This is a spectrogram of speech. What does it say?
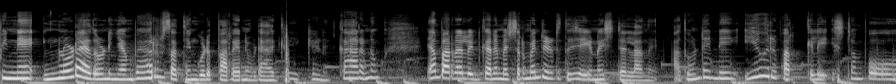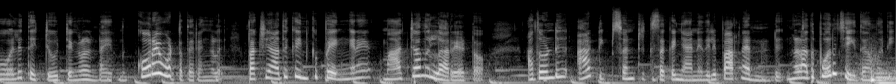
പിന്നെ നിങ്ങളോടായതുകൊണ്ട് ഞാൻ വേറൊരു സത്യം കൂടി പറയാൻ ഇവിടെ ആഗ്രഹിക്കുകയാണ്. കാരണം ഞാൻ പറഞ്ഞല്ലോ എനിക്കതിനെ മെഷർമെന്റ് എടുത്ത് ചെയ്യണ ഇഷ്ടമല്ലാന്ന് അതുകൊണ്ട് തന്നെ ഈ ഒരു വർക്കിൽ ഇഷ്ടം പോലെ തെറ്റുകുറ്റങ്ങൾ ഉണ്ടായിരുന്നു കുറേ പൊട്ടത്തരങ്ങൾ പക്ഷേ അതൊക്കെ എനിക്കിപ്പോൾ എങ്ങനെ മാറ്റാമെന്നുള്ള അറിയാം കേട്ടോ അതുകൊണ്ട് ആ ടിപ്സ് ആൻഡ് ട്രിക്സൊക്കെ ഞാനിതിൽ പറഞ്ഞു തരുന്നുണ്ട്. നിങ്ങൾ അതുപോലെ ചെയ്താൽ മതി.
